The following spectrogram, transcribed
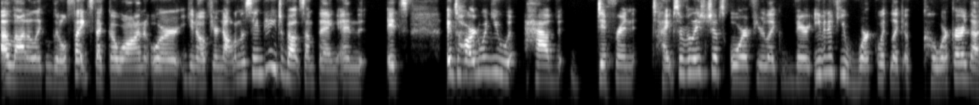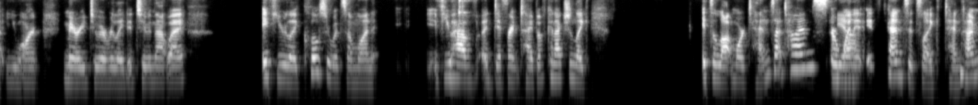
a lot of like little fights that go on or you know if you're not on the same page about something and it's it's hard when you have different types of relationships or if you're like very even if you work with like a coworker that you aren't married to or related to in that way if you're like closer with someone if you have a different type of connection like it's a lot more tense at times or when it, it's tense it's like 10 times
